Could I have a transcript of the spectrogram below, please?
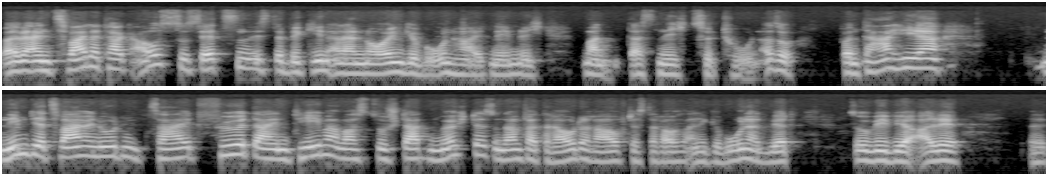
Weil ein zweiter Tag auszusetzen, ist der Beginn einer neuen Gewohnheit, nämlich man das nicht zu tun. Also von daher, nimm dir zwei Minuten Zeit für dein Thema, was du starten möchtest, und dann vertraue darauf, dass daraus eine Gewohnheit wird, so wie wir alle äh,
